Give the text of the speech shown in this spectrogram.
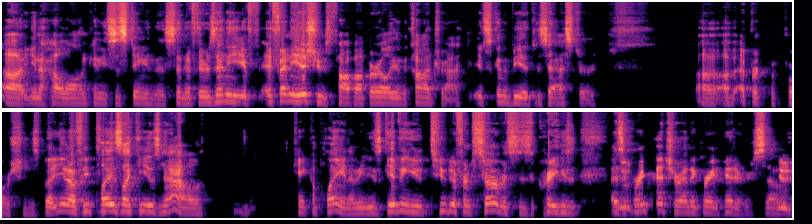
uh, you know, how long can he sustain this? And if there's any, if, if any issues pop up early in the contract, it's going to be a disaster uh, of epic proportions. But, you know, if he plays like he is now, can't complain. I mean, he's giving you two different services, great as a great pitcher and a great hitter. So, Dude,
